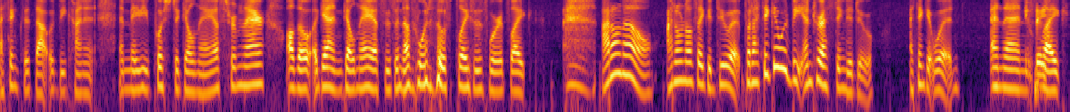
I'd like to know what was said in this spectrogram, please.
I think that that would be kind of, and maybe push to Gilneas from there. Although, again, Gilneas is another one of those places where it's like, I don't know. I don't know if they could do it, but I think it would be interesting to do. I think it would. And then, If they like,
